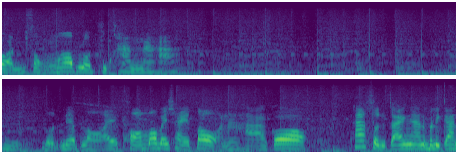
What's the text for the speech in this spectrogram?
ก่อนส่งมอบรถทุกคันนะคะ รถเรียบร้อย พร้อมเอาไปใช้ต่อนะคะ ก็ถ้าสนใจงานบริการ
